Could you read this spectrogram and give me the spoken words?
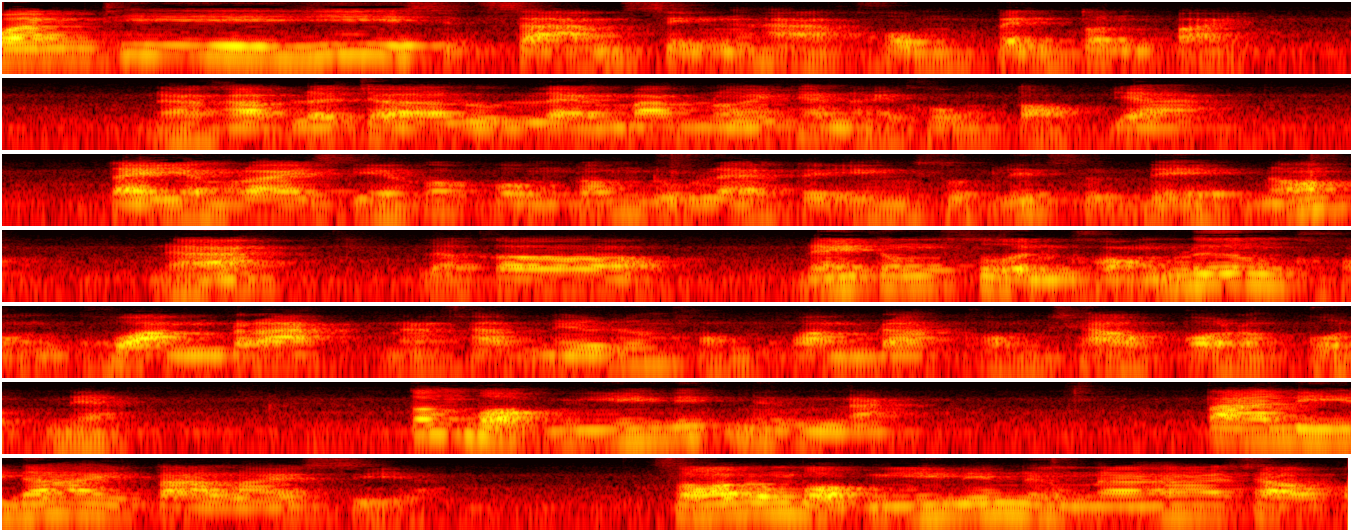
วันที่ 23 สิงหาคมเป็นต้นไปนะครับ และจะรุนแรงมากน้อยแค่ไหนคงตอบยาก แต่อย่างไรเสียก็คงต้องดูแลตัวเองสุดฤทธิ์สุดเดชเนาะนะแล้วก็ในตรงส่วนของเรื่องของความรักนะครับ ในเรื่องของความรักของชาวกรกฎเนี่ยต้องบอกงี้นิดนึงนะตาดีได้ตาร้ายเสียซอต้องบอกงี้นิดนึงนะฮะชาวก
